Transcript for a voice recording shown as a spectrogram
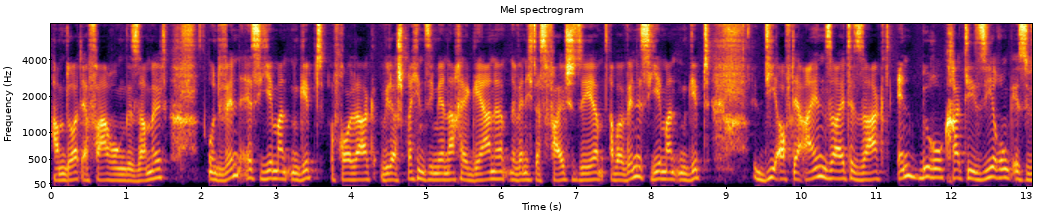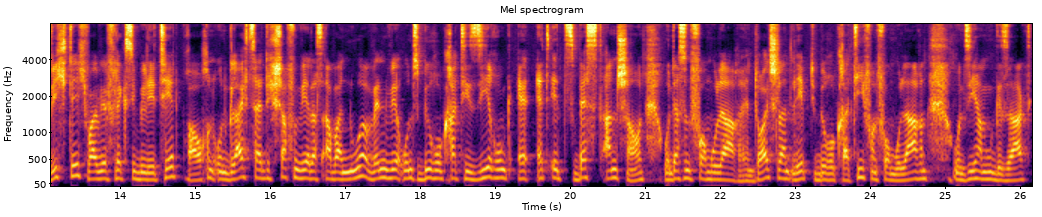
haben dort Erfahrungen gesammelt. Und wenn es jemanden gibt, Frau Lag, widersprechen Sie mir nachher gerne, wenn ich das falsch sehe, aber wenn es jemanden gibt, die auf der einen Seite sagt, Entbürokratisierung ist wichtig, weil wir Flexibilität brauchen und gleichzeitig schaffen wir das aber nur, wenn wir uns Bürokratisierung at its best anschauen und das sind Formulare. In Deutschland lebt die Bürokratie von Formularen und Sie haben gesagt,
